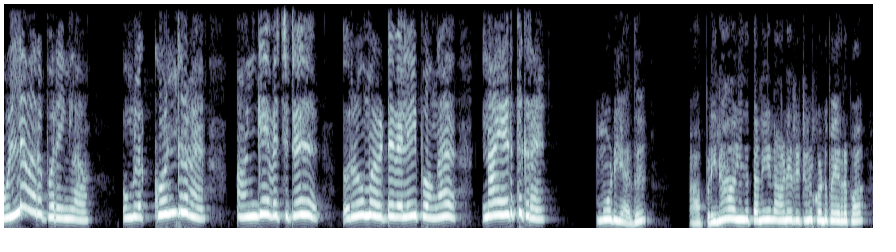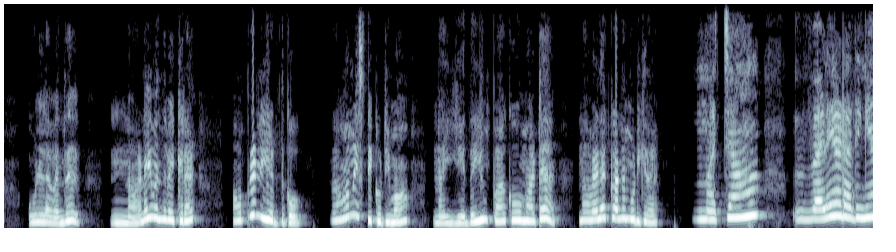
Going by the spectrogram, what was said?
உள்ள வர போறீங்களா? உங்களை கொண்டுருவேன் அங்கேயே வச்சுட்டு ரூமை விட்டு வெளியே போங்க. நான் எடுத்துக்கிறேன். முடியாது. அப்படின்னா இந்த தண்ணியை நானே ரிட்டர்ன் கொண்டு போயிடுறப்பா உள்ள வந்து நானே வந்து வைக்கிறேன். அப்புறம் நீ எடுத்துக்கோ. ராமேஷ் தி குட்டிமா. நான் எதையும் பார்க்கவும் மாட்டேன். நான் வேணா கண்ண முடிக்கிறேன். மச்சான் விளையாடாதீங்க.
